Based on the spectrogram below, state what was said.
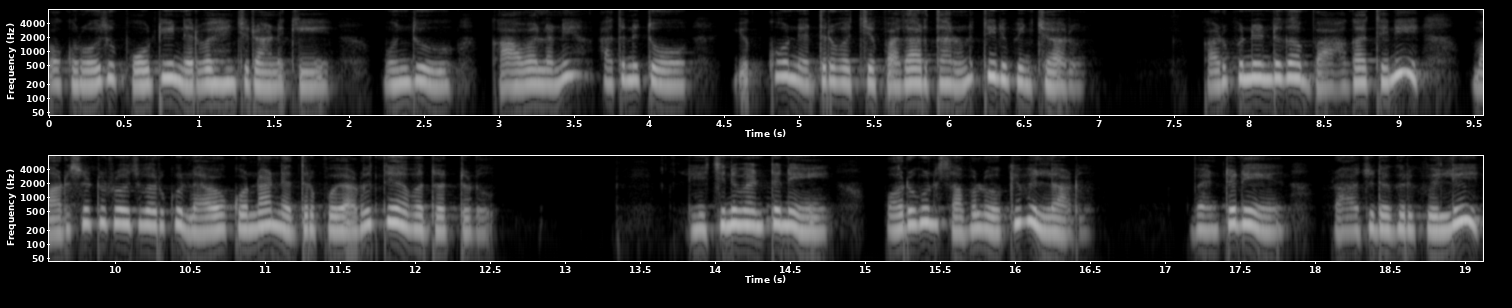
ఒకరోజు పోటీ నిర్వహించడానికి ముందు కావాలని అతనితో ఎక్కువ నిద్ర వచ్చే పదార్థాలను తినిపించారు కడుపు నిండుగా బాగా తిని మరుసటి రోజు వరకు లేవకుండా నిద్రపోయాడు దేవదత్తుడు. లేచిన వెంటనే పరుగున సభలోకి వెళ్ళాడు. వెంటనే రాజు దగ్గరికి వెళ్ళి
